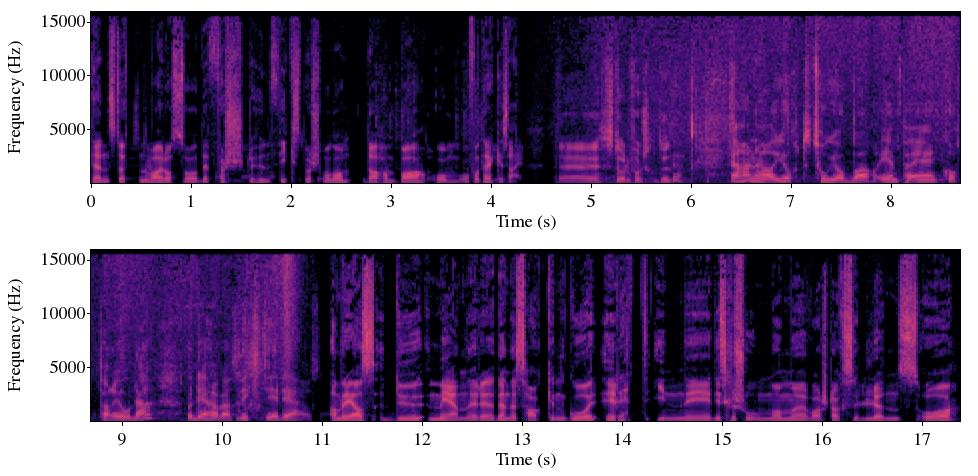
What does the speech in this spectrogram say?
Den støtten var også det første hun fikk spørsmål om da han ba om å få trekke seg. Eh, står du fortsatt ved det? Ja, Han har gjort to jobber i en, en, kort periode, og det har vært viktig det. Andreas, du mener denne saken går rett inn i diskusjonen om eh, hva slags lønns- og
